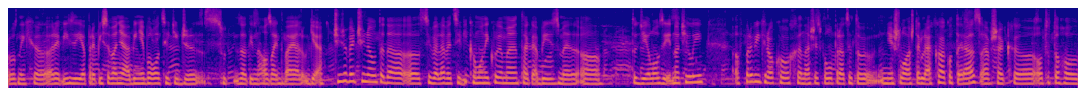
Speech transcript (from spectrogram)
rôznych uh, revízií a prepisovania, aby nebolo cítiť, že sú za tým naozaj dvaja ľudia. Čiže väčšinou teda si veľa vecí vykomunikujeme, tak aby sme to dielo zjednotili. V prvých rokoch našej spolupráce to nešlo až tak ľahko ako teraz, avšak e, od toho,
